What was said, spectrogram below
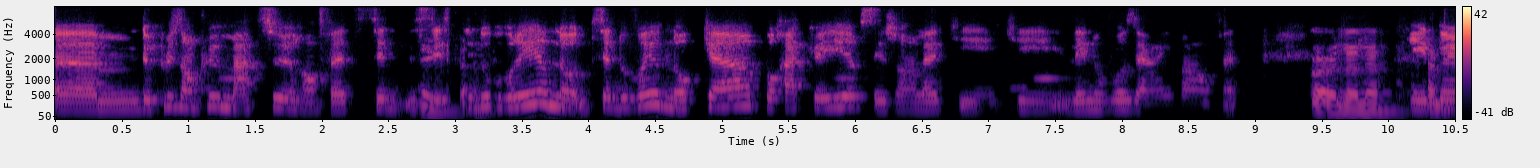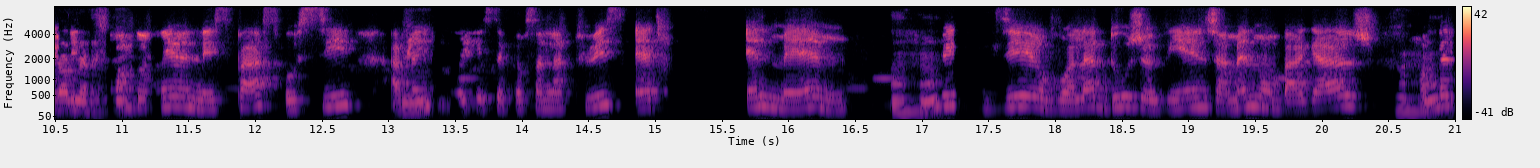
euh, de plus en plus mature, en fait. C'est d'ouvrir nos, nos cœurs pour accueillir ces gens-là, qui, qui, les nouveaux arrivants, en fait. Oh là là. Et de, de donner un espace aussi afin que ces personnes-là puissent être elle-même mm dire voilà d'où je viens, j'amène mon bagage. En mm-hmm.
